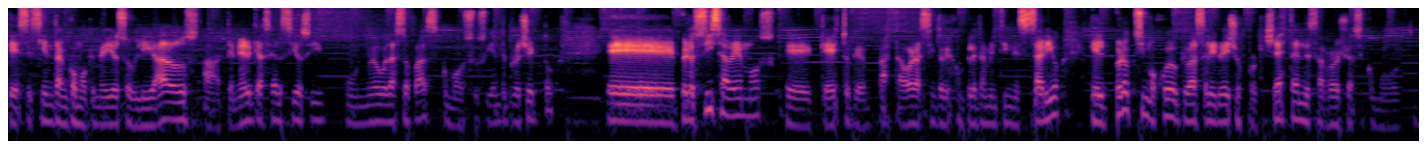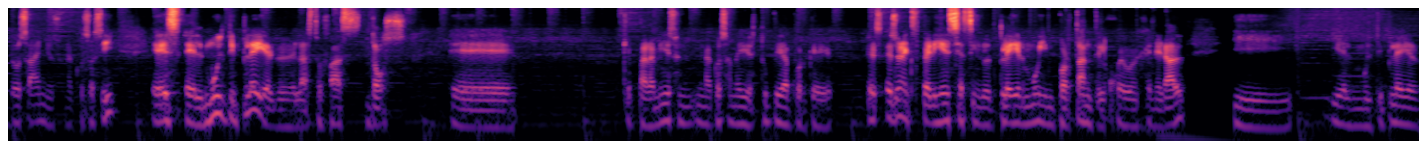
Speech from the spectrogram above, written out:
que se sientan como que medios obligados a tener que hacer sí o sí un nuevo Last of Us como su siguiente proyecto. Eh, pero sí sabemos que esto que hasta ahora siento que es completamente innecesario, que el próximo juego que va a salir de ellos, porque ya está en desarrollo hace como dos años, una cosa así, es el multiplayer de The Last of Us 2. Eh, que para mí es una cosa medio estúpida porque es, una experiencia single player muy importante el juego en general y, el multiplayer,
